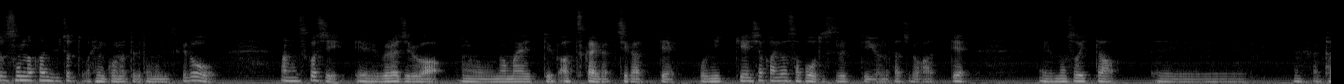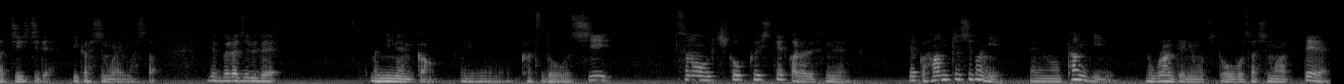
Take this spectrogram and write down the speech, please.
ょっとそんな感じでちょっと変更になってると思うんですけどあの少し、えーブラジルはあの名前っていうか扱いが違ってこう日系社会をサポートするっていうような立場があって、えーまあ、そういった、えーなんですかね、立ち位置で行かしてもらいました。でブラジルで、まあ、2年間、えー活動をしその帰国してからですね約半年後に、えー短期のボランティアにもちょっと応募させてもらって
